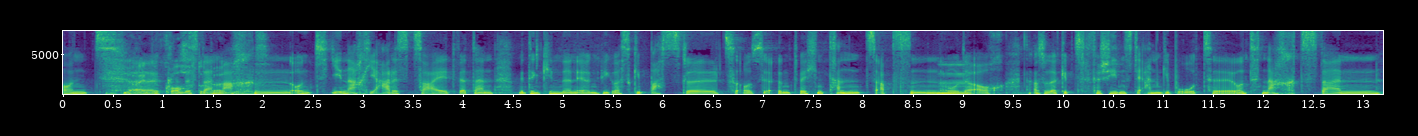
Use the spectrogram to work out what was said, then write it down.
und äh, kann das dann machen. Und je nach Jahreszeit wird dann mit den Kindern irgendwie was gebastelt aus irgendwelchen Tannenzapfen mhm. oder auch, also da gibt es verschiedenste Angebote. Und nachts dann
